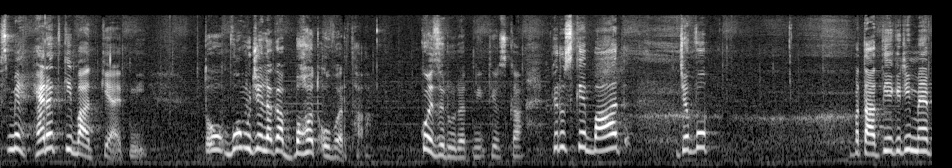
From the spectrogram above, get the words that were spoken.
इसमें हैरत की बात क्या इतनी? तो वो मुझे लगा बहुत ओवर था। कोई ज़रूरत नहीं थी उसका। फिर उसके बाद जब वो बताती है कि जी मैं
